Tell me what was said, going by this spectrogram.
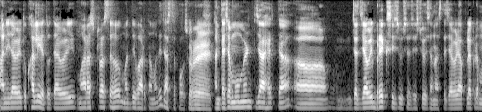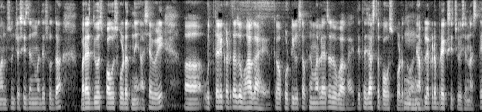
आणि ज्यावेळी तो खाली येतो त्यावेळी महाराष्ट्रासह मध्य भारतामध्ये जास्त पाऊस पडतो. आणि त्याच्या मुवमेंट ज्या आहेत त्या ज्या ज्यावेळी ब्रेक सिच्युएशन सिच्युएशन असते ज्यावेळी आपल्याकडे मान्सूनच्या सीझनमध्ये सुद्धा बऱ्याच दिवस पाऊस पडत नाही अशा वेळी उत्तरेकडचा जो भाग आहे किंवा फोटिल्स ऑफ हिमालयाचा जो भाग आहे तिथे जास्त पाऊस पडतो. आणि आपल्याकडे ब्रेक सिच्युएशन असते.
